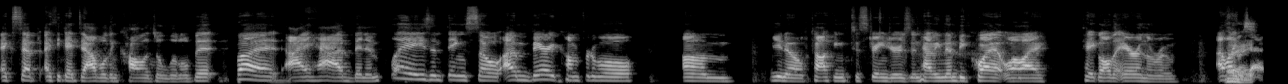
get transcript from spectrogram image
except i think i dabbled in college a little bit but i had been in plays and things so i'm very comfortable um you know talking to strangers and having them be quiet while i take all the air in the room i like Nice. that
